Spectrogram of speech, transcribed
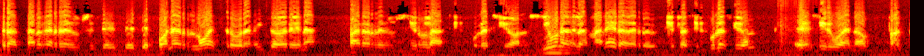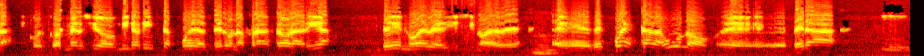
tratar de reducir, de- de poner nuestro granito de arena para reducir la circulación. Y una de las maneras de reducir la circulación es decir, bueno, fantástico, el comercio minorista puede hacer una franja horaria de 9 a 19. Mm. Eh, después cada uno eh, verá y,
